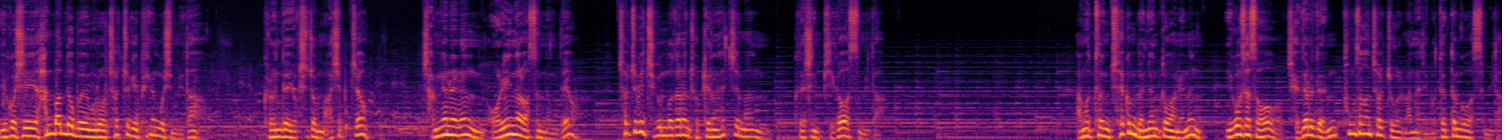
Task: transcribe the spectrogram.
이곳이 한반도 모형으로 철쭉이 피는 곳입니다. 그런데 역시 좀 아쉽죠? 작년에는 어린이날 왔었는데요. 철쭉이 지금보다는 좋기는 했지만 그 대신 비가 왔습니다. 아무튼 최근 몇 년 동안에는 이곳에서 제대로 된 풍성한 철쭉을 만나지 못했던 것 같습니다.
